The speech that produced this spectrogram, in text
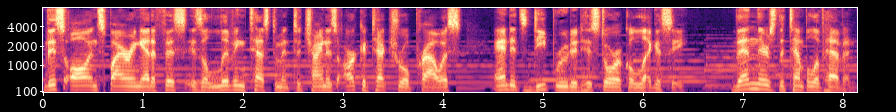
This awe-inspiring edifice is a living testament to China's architectural prowess and its deep-rooted historical legacy. Then there's the Temple of Heaven,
